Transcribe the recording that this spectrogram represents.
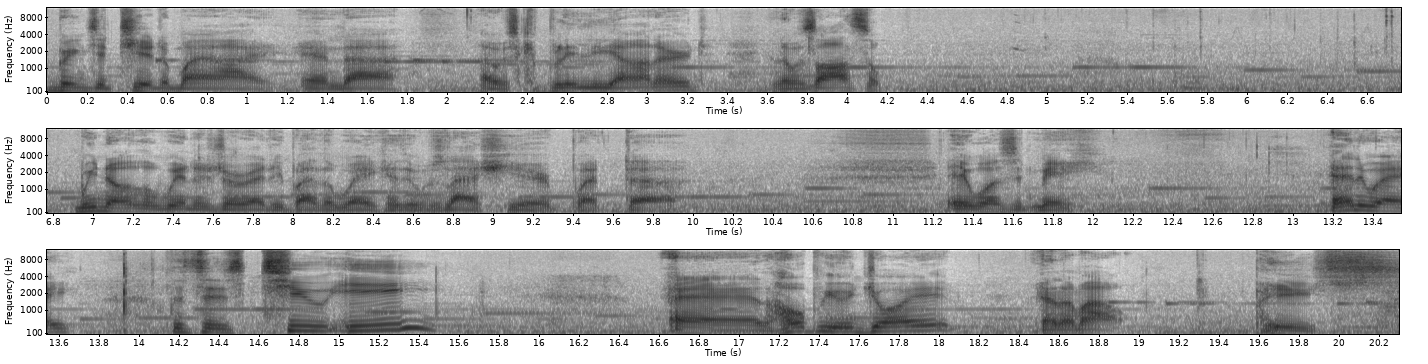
brings a tear to my eye and uh, I was completely honored and it was awesome. We know the winners already by the way because it was last year but uh, it wasn't me. Anyway, this is 2E, and hope you enjoy it, and I'm out. Peace.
